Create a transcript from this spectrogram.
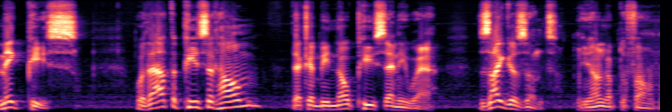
Make peace. Without the peace at home, there can be no peace anywhere. Sei gesund. He hung up the phone.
